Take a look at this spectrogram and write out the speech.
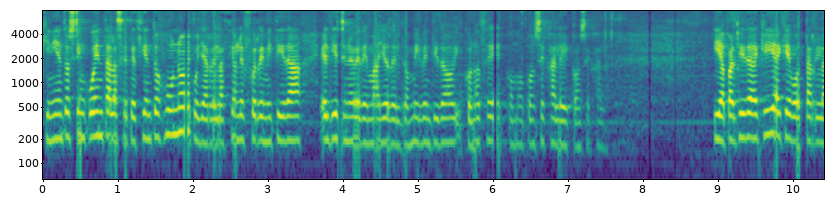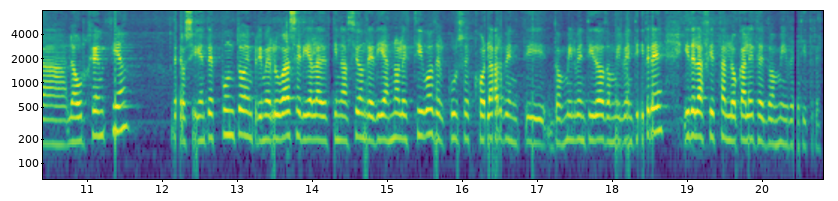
550 a la 701, cuya relación le fue remitida el 19 de mayo del 2022 y conoce como concejales y concejalas. Y a partir de aquí hay que votar la, urgencia de los siguientes puntos. En primer lugar, sería la designación de días no lectivos del curso escolar 2022-2023 y de las fiestas locales del 2023.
